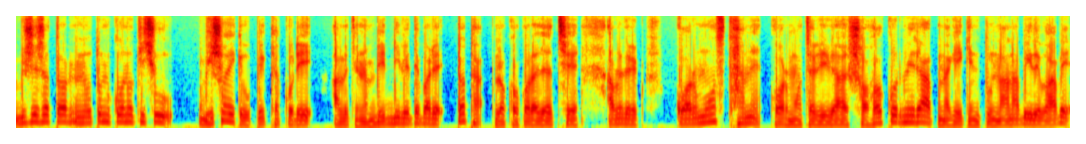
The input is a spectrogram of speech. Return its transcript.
বিশেষত নতুন কোনো কিছু বিষয়কে উপেক্ষা করে আলোচনা বৃদ্ধি পেতে পারে তথা লক্ষ্য করা যাচ্ছে আপনাদের কর্মস্থানে কর্মচারীরা, সহকর্মীরা আপনাকে কিন্তু নানাবিধভাবে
